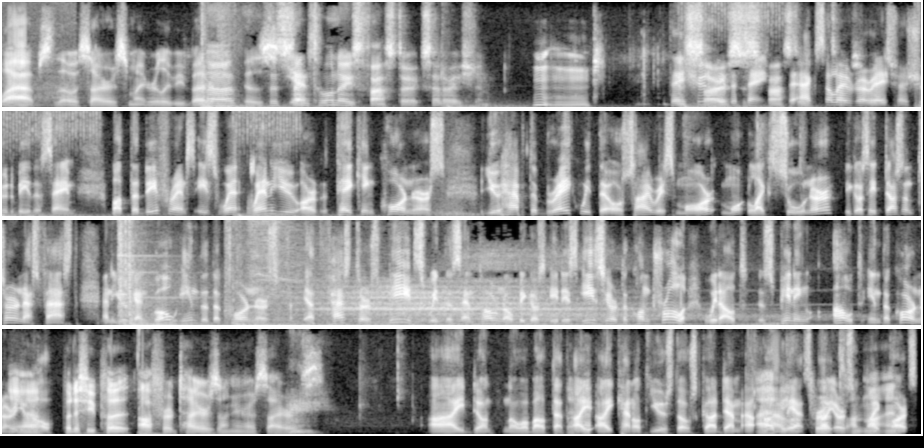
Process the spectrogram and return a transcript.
laps, the Osiris might really be better No, because the Yes. Zentorno's faster acceleration. Mm-mm. They And should be the same. faster. The acceleration should be the same. But the difference is when when you are taking corners, you have to brake with the Osiris more, more like sooner because it doesn't turn as fast, and you can go into the corners at faster speeds with the Zentorno because it is easier to control without spinning out in the corner. yeah. You know. But if you put off-road tires on your Osiris, I don't know about that. Yeah. I, I cannot use those goddamn I ugly ass tires on on my mine. cars.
